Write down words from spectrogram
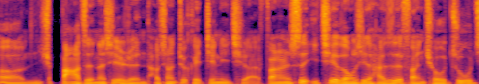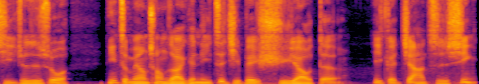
呃你去扒着那些人，好像就可以建立起来，反而是一切东西还是反求诸己，就是说你怎么样创造一个你自己被需要的一个价值性，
